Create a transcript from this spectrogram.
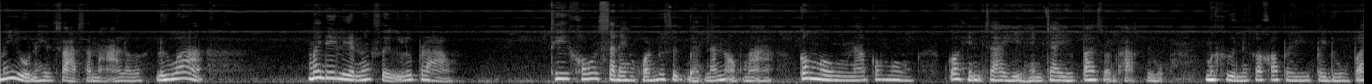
ไม่อยู่ในศาสนาเหรอหรือว่าไม่ได้เรียนหนังสือหรือเปล่า ที่เขาแสดงความรู้สึกแบบนั้นออกมา ก็งงนะ ก็งง ก็เห็นใจเห็นใจป้าสวนผักอยู่เมื่อคืนนี้ก็เข้าไปไปดูป้า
